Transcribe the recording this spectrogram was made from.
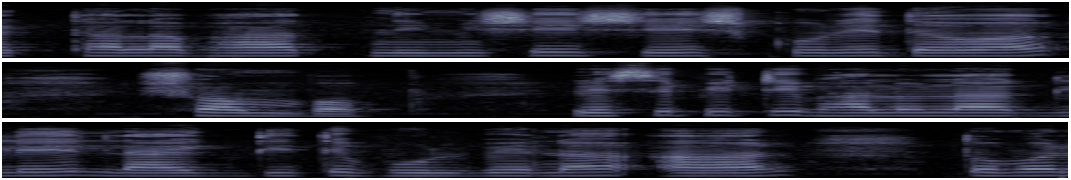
এক থালা ভাত নিমিষেই শেষ করে দেওয়া সম্ভব। রেসিপিটি ভালো লাগলে লাইক দিতে ভুলবে না আর তোমার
